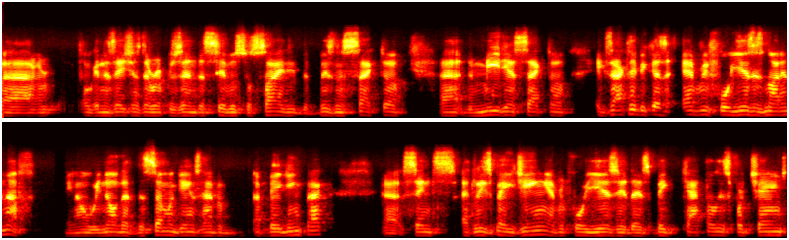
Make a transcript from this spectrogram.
uh, organizations that represent the civil society, the business sector, uh, the media sector, exactly because every four years is not enough. You know, we know that the summer games have a, a big impact. Uh, since at least Beijing, every four years, there's big catalyst for change,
